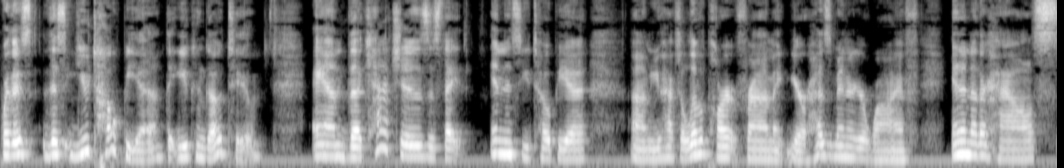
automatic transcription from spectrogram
where there's this utopia that you can go to. And the catch is, is that in this utopia, um, you have to live apart from your husband or your wife in another house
